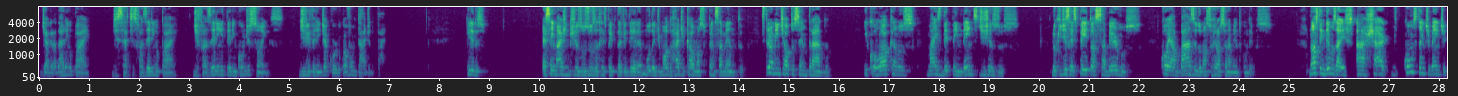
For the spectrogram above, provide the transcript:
de agradarem o Pai, de satisfazerem o Pai, de fazerem e terem condições de viverem de acordo com a vontade do Pai. Queridos, essa imagem que Jesus usa a respeito da videira muda de modo radical o nosso pensamento extremamente autocentrado e coloca-nos mais dependentes de Jesus, no que diz respeito a sabermos qual é a base do nosso relacionamento com Deus. Nós tendemos a achar constantemente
